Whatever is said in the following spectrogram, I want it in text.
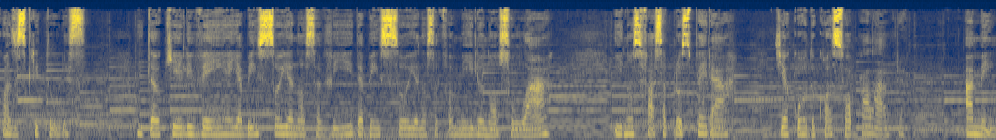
com as Escrituras. Então, que Ele venha e abençoe a nossa vida, abençoe a nossa família, o nosso lar e nos faça prosperar de acordo com a Sua palavra. Amém.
